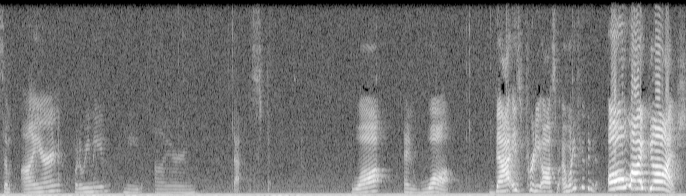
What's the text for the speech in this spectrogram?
some iron. What do we need? We need iron. Wah and wah. That is pretty awesome. I wonder if you can. Oh my gosh!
